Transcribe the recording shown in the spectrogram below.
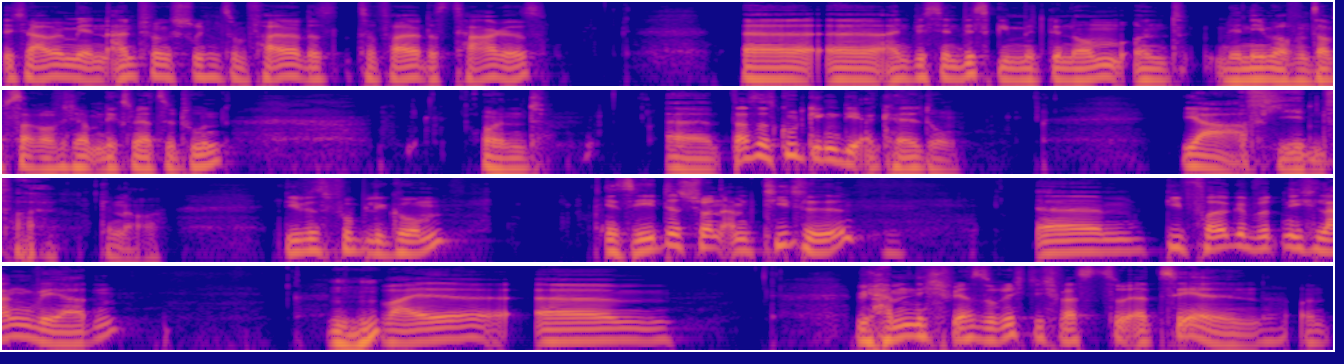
ich habe mir in Anführungsstrichen zum Feier des, zur Feier des Tages äh, äh, ein bisschen Whisky mitgenommen und wir nehmen auf den Samstag auf, ich habe nichts mehr zu tun. Und äh, das ist gut gegen die Erkältung. Ja, Auf jeden Fall. Genau. Liebes Publikum, ihr seht es schon am Titel. Ähm, die Folge wird nicht lang werden, Mhm. weil ähm, wir haben nicht mehr so richtig was zu erzählen. Und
